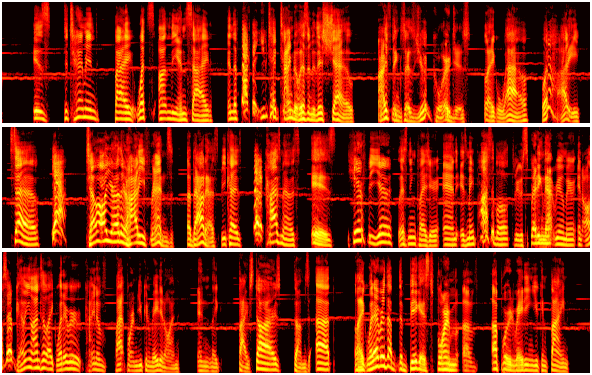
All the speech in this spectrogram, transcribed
is determined by what's on the inside. And the fact that you take time to listen to this show, I think says you're gorgeous. Like, wow, what a hottie. So, yeah, tell all your other hottie friends about us because Metacosmos is here for your listening pleasure and is made possible through spreading that rumor and also going on to like whatever kind of platform you can rate it on and like five stars, thumbs up, like whatever the, the biggest form of upward rating you can find.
